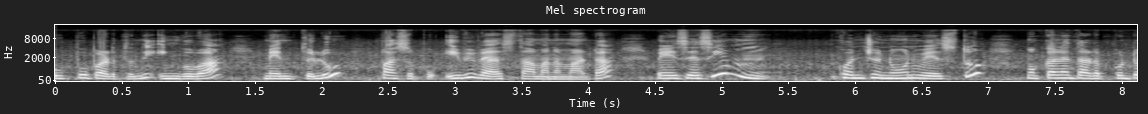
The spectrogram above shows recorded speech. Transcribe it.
ఉప్పు పడుతుంది. ఇంగువ మెంతులు పసుపు. ఇవి వేస్తామన్నమాట. వేసేసి కొంచెం నూనె వేస్తూ ముక్కల్ని తడుపుకుంటూ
